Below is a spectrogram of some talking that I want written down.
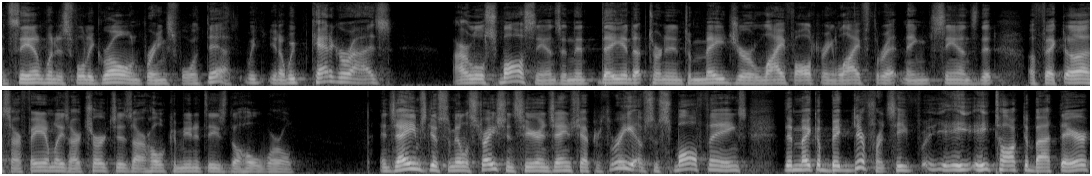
and sin, when it's fully grown, brings forth death. We, you know, we categorize our little small sins, and then they end up turning into major life altering, life threatening sins that affect us, our families, our churches, our whole communities, the whole world. And James gives some illustrations here in James chapter 3 of some small things that make a big difference. He, he, he talked about there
